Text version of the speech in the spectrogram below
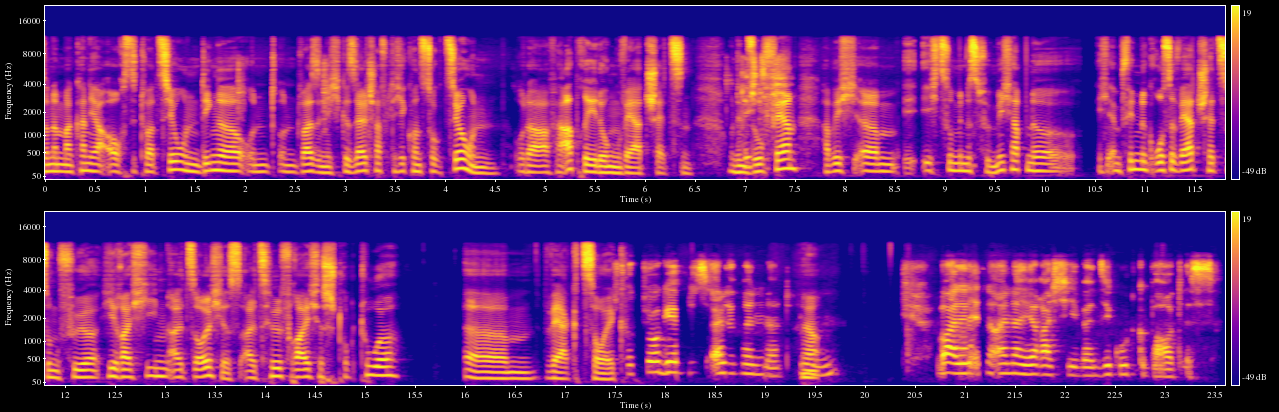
sondern man kann ja auch Situationen, Dinge und, und weiß ich nicht, gesellschaftliche Konstruktionen oder Verabredungen wertschätzen. Und insofern habe ich, ähm, ich zumindest für mich habe eine, ich empfinde große Wertschätzung für Hierarchien als solches, als hilfreiches Strukturwerkzeug. Ähm, Strukturgebendes Element. Mhm. Ja. Weil in einer Hierarchie, wenn sie gut gebaut ist,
